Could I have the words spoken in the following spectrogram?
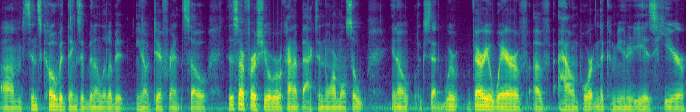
Um, since COVID, things have been a little bit you know different. So this is our first year where we're kind of back to normal. So you know, like I said, we're very aware of, of how important the community is here.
